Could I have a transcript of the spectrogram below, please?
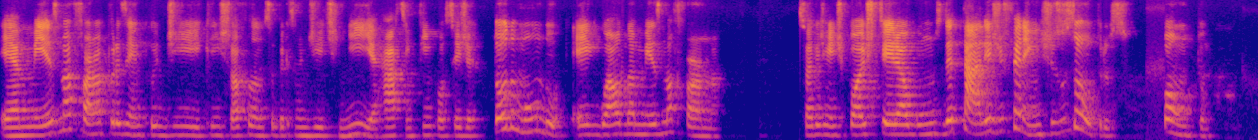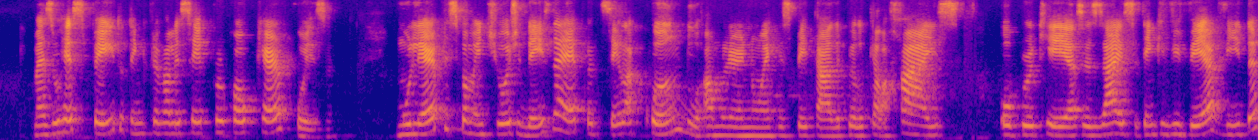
É a mesma forma, por exemplo, de que a gente estava falando sobre a questão de etnia, raça, enfim, ou seja, todo mundo é igual da mesma forma. Só que a gente pode ter alguns detalhes diferentes dos outros. Ponto. Mas o respeito tem que prevalecer por qualquer coisa. Mulher, principalmente hoje, desde a época de sei lá quando a mulher não é respeitada pelo que ela faz, ou porque às vezes ah, você tem que viver a vida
